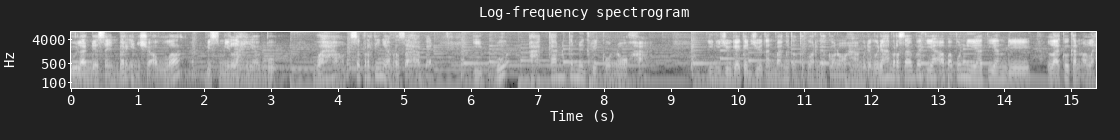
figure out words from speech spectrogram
Bulan Desember insya Allah Bismillah ya Bu. Wow, sepertinya persahabat. Ibu akan ke negeri Konoha ini juga kejutan banget untuk warga Konoha. Mudah-mudahan bersahabat ya, apa pun niat yang dilakukan oleh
